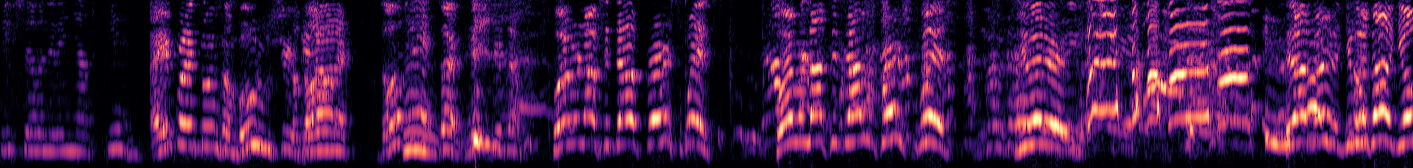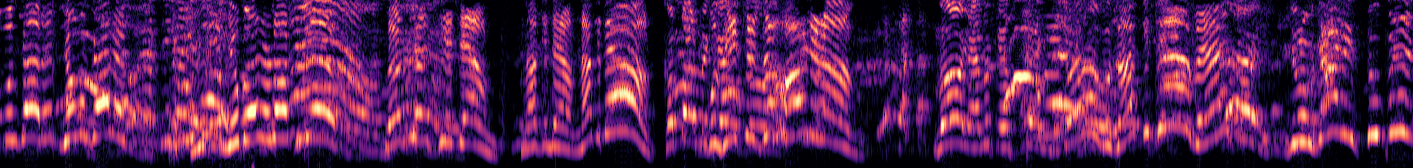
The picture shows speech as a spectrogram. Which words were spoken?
He's shoving it in your skin. Hey, he probably doing some voodoo shit, Okay, dog. down there. Don't Hmm. there. Here's, here's. Whoever knocks it down first wins. Whoever knocks it down first wins. You better. you know, you got it. You almost got it. You almost got it. You, you better knock it down. Knock that shit down. Knock it down. Knock it down. Come on, Pues Miguel. hit yourself hard enough. No, ya no quedé No, pendejo. pues knock it down, man. You don't got it, stupid.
